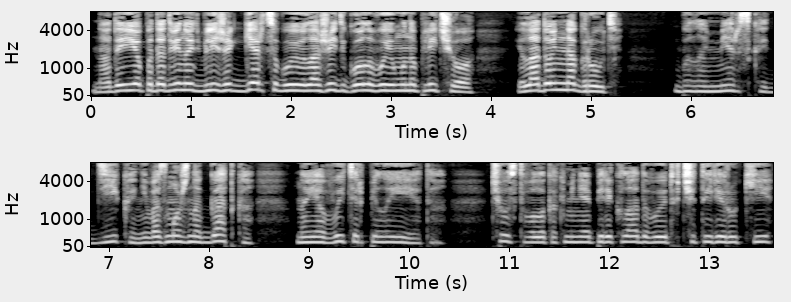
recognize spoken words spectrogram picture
«Надо ее пододвинуть ближе к герцогу и уложить голову ему на плечо и ладонь на грудь!» Было мерзко, дико, невозможно гадко, но я вытерпела и это. Чувствовала, как меня перекладывают в четыре руки,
